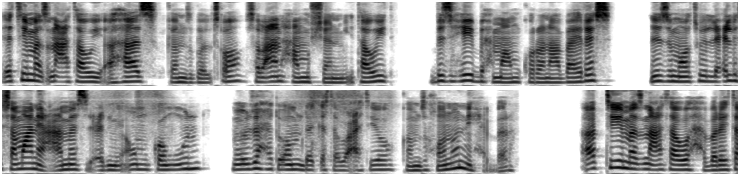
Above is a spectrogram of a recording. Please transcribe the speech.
እቲ መጽናዕታዊ ኣሃዝ ከምዝገልጾ፣ ሰብዓን ሓሙሽተን ሚእታዊት ብዝሒ ብሕማም ኮሮናቫይረስ ንዝሞቱ ልዕሊ ሰማንያ ዓመት ዝዕድሚኦም ከምኡውን መብዛሕትኦም ደቂ ተባዕትዮ ከም ዝዀኑን ይሕብር። ኣብቲ መጽናዕታዊ ሓበሬታ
